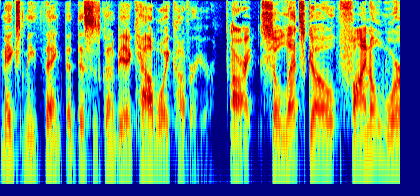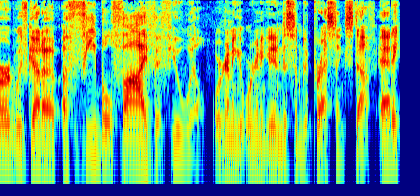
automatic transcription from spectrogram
makes me think that this is going to be a Cowboy cover here. All right, so let's go. Final word. We've got a, a feeble five, if you will. We're gonna get we're gonna get into some depressing stuff. Eddie,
